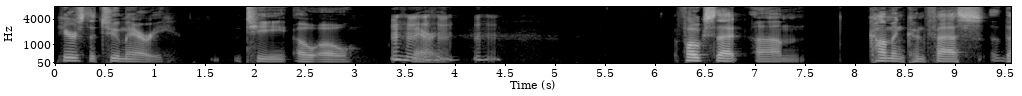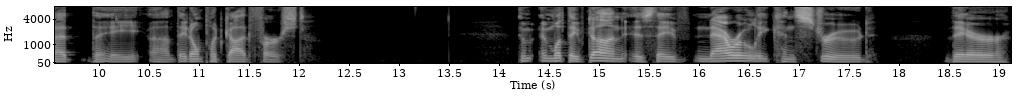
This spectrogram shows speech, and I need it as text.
here's the to Mary. T O O. Mm-hmm, Mary. Folks that um, come and confess that they uh, they don't put God first. And, and what they've done is they've narrowly construed their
